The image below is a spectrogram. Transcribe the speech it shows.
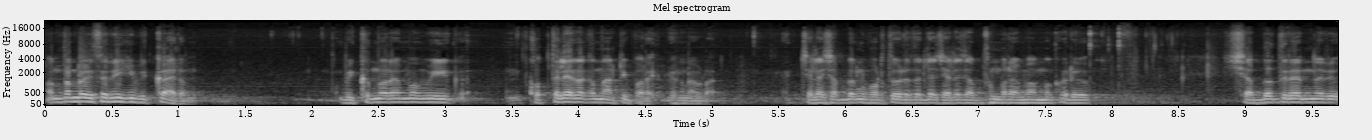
പന്ത്രണ്ട് വയസ്സിന് എനിക്ക് വിൽക്കായിരുന്നു വിൽക്കെന്ന് പറയുമ്പം ഈ കൊത്തലേന്നൊക്കെ നാട്ടി പറയും ഞങ്ങളവിടെ. ചില ശബ്ദങ്ങൾ പുറത്തു വരത്തില്ല. ചില ശബ്ദം പറയുമ്പോൾ നമുക്കൊരു ശബ്ദത്തിന് തന്നെ ഒരു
